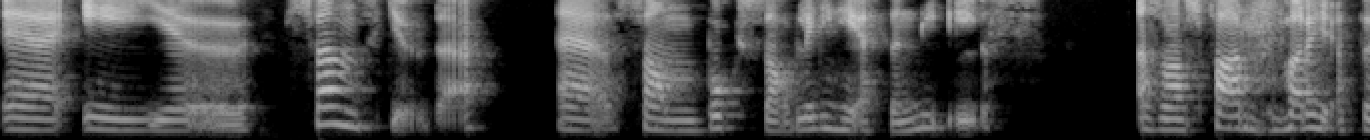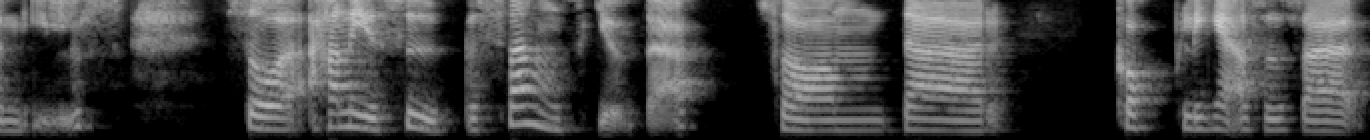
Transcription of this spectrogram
eh, är ju svensk jude eh, som bokstavligen heter Nils. Alltså hans farfar heter Nils. Så han är ju supersvensk jude. Som där kopplingen, alltså så här,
